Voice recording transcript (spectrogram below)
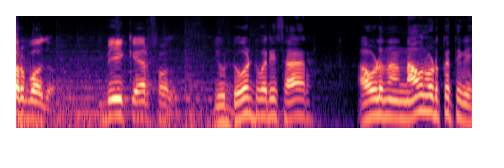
ಬರ್ಬೋದು. Be careful you don't worry sir ಅವಳನ್ನ ನಾವು ನೋಡ್ಕೋತೀವಿ.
